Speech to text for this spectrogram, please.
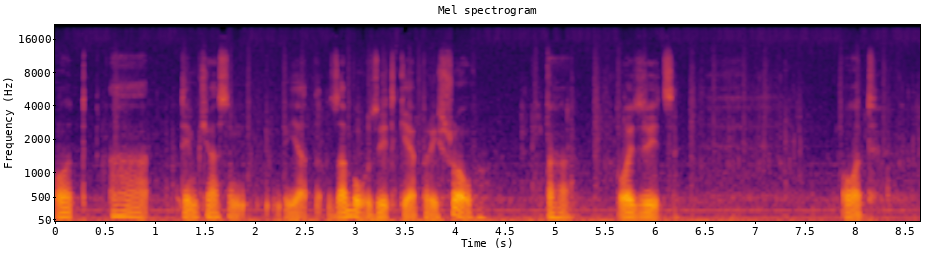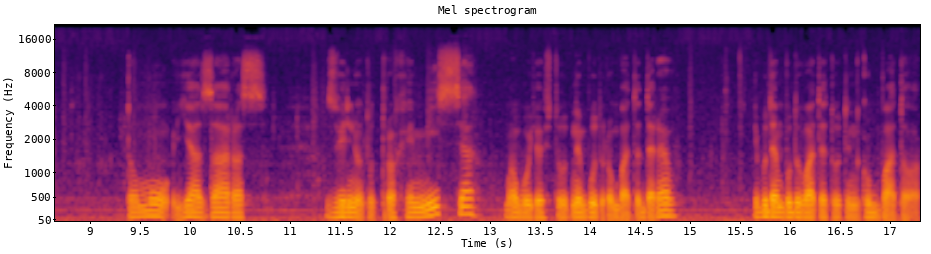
От, а тим часом я забув, звідки я прийшов. Ага, ось звідси. От. Тому я зараз звільню тут трохи місця. Мабуть, ось тут не буду рубати дерев. І будемо будувати тут інкубатор.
